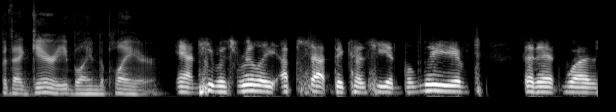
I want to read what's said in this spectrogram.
but that Gary blamed the player. And he was really upset because he had believed that it was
